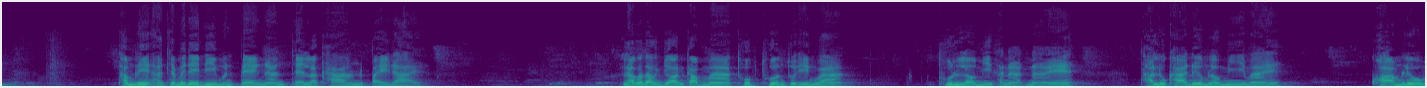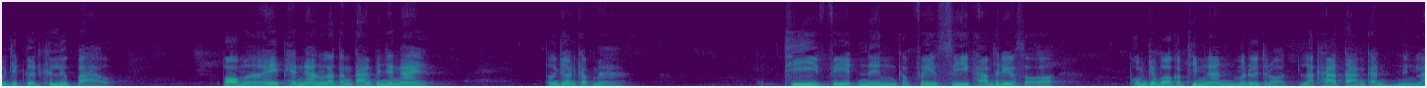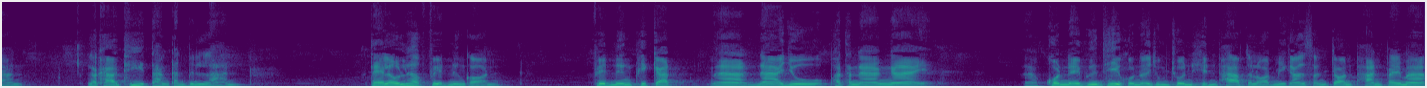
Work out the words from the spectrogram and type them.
ทำเลอาจจะไม่ได้ดีเหมือนแปลงนั้น แต่ราคามันไปได้เราก็ต้องย้อนกลับมาทบทวนตัวเองว่า ทุนเรามีขนาดไหน ฐานลูกค้าเดิมเรามีไหม ความเร็วมันจะเกิดขึ้นหรือเปล่า เป้าหมายแผนงานของเราต่างๆ เป็นยังไง ต้องย้อนกลับมา ที่เฟสหนึ่งกับเฟสสี่ขามทะเลสอ ผมจะบอกกับทีมงานมาโดยตลอด ราคาต่างกันหนึ่งล้าน ราคาที่ต่างกันเป็นล้าน แต่เราเลือกเฟสหนึ่งก่อน เฟสหนึ่งพิกัดน่าหน้าอยู่พัฒนาง่ายคนในพื้นที่คนในชุมชนเห็นภาพตลอดมีการสัญจรผ่านไปมา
